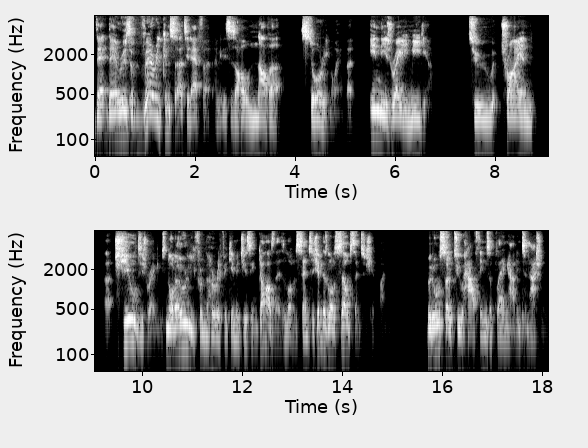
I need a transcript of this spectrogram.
that there is a very concerted effort. I mean, this is a whole nother story, Moya, but in the Israeli media to try and uh, shield Israelis, not only from the horrific images in Gaza, there's a lot of censorship, there's a lot of self censorship, but also to how things are playing out internationally.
